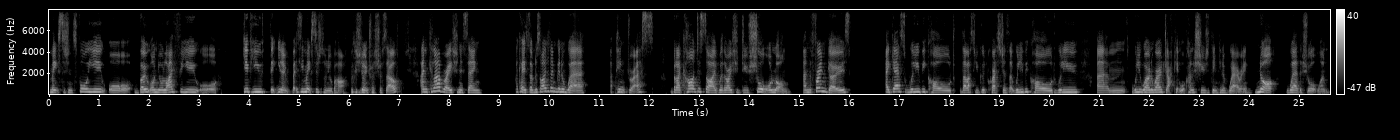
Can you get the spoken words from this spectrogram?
make decisions for you or vote on your life for you or give you the you know basically make decisions on your behalf because you don't trust yourself. And collaboration is saying okay so i've decided i'm going to wear a pink dress but i can't decide whether i should do short or long. And the friend goes i guess will you be cold? They'll ask you good questions like will you be cold? Will you um will you wear, and wear a jacket? What kind of shoes are you thinking of wearing? Not wear the short one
